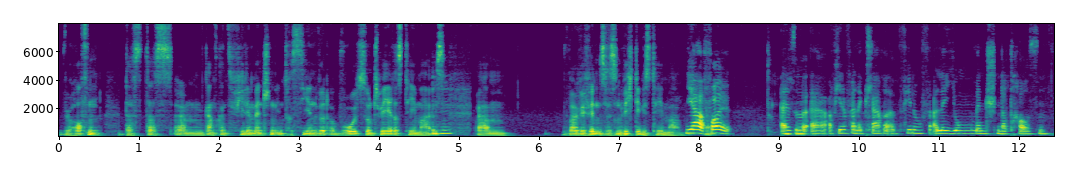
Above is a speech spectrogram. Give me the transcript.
wir hoffen, dass das ähm, ganz, ganz viele Menschen interessieren wird, obwohl es so ein schweres Thema ist. Mhm. Ähm, weil wir finden, es ist ein wichtiges Thema. Ja, voll. Also äh, auf jeden Fall eine klare Empfehlung für alle jungen Menschen da draußen.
